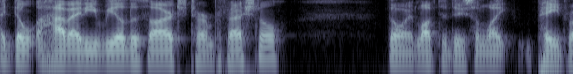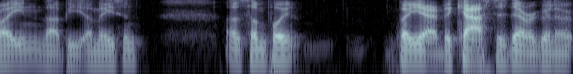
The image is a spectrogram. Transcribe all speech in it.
I don't have any real desire to turn professional though I'd love to do some like paid writing. That'd be amazing at some point. But yeah, the cast is never going to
